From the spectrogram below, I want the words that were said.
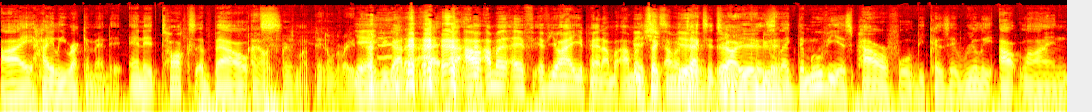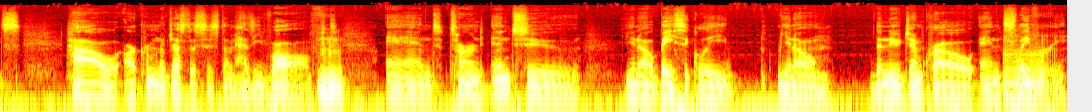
I highly recommend it, and it talks about. Don't, where's my pen on the right Yeah, you gotta. I, I, I, I'm a, if, if you don't have your pen, I'm, I'm gonna text it- I'm gonna yeah, text it to yeah, you yeah, because that. like the movie is powerful because it really outlines how our criminal justice system has evolved Mm-hmm. and turned into, you know, basically, you know, the new Jim Crow and slavery,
